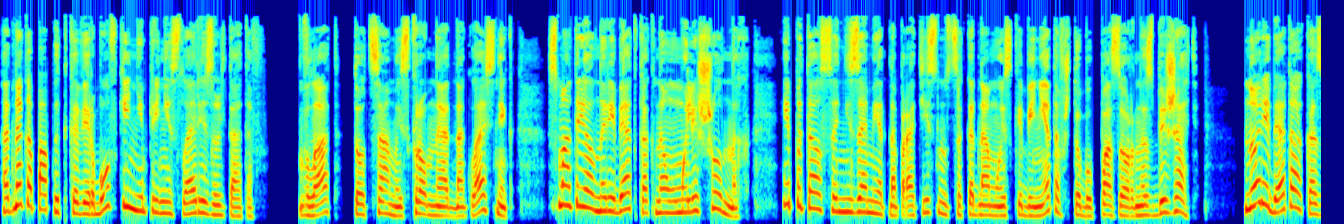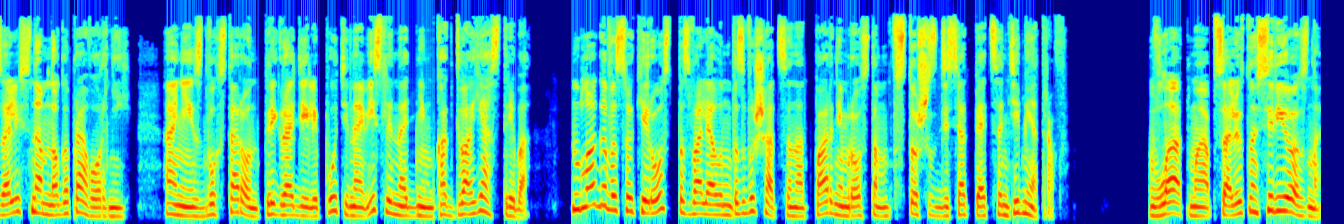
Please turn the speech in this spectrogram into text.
Однако попытка вербовки не принесла результатов. Влад, тот самый скромный одноклассник, смотрел на ребят как на умалишенных и пытался незаметно протиснуться к одному из кабинетов, чтобы позорно сбежать. Но ребята оказались намного проворней. Они с двух сторон преградили путь и нависли над ним, как два ястреба. Благо, высокий рост позволял им возвышаться над парнем ростом в 165 сантиметров. «Влад, мы абсолютно серьезно»,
